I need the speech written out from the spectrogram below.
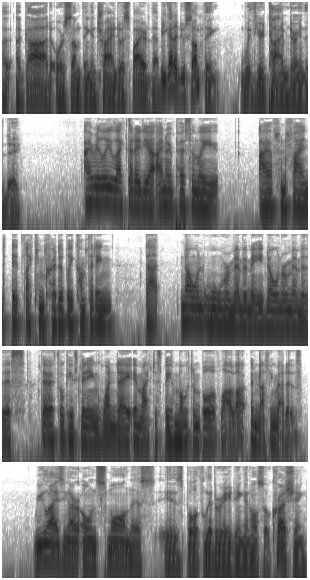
a, a god or something and trying to aspire to that. But you got to do something with your time during the day. I really like that idea. I know personally, I often find it like incredibly comforting that no one will remember me, no one will remember this. The earth will keep spinning. One day it might just be a molten ball of lava and nothing matters. Realizing our own smallness is both liberating and also crushing.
